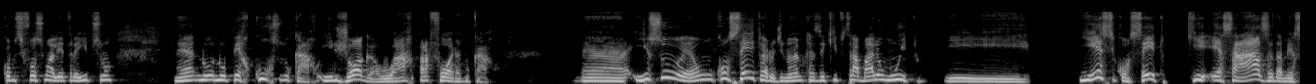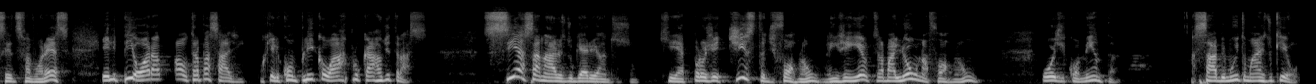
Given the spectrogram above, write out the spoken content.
como se fosse uma letra Y né, no, no percurso do carro e joga o ar para fora do carro. É, isso é um conceito aerodinâmico que as equipes trabalham muito. E, e esse conceito, que essa asa da Mercedes favorece, ele piora a ultrapassagem, porque ele complica o ar para o carro de trás. Se essa análise do Gary Anderson, que é projetista de Fórmula 1, é engenheiro, trabalhou na Fórmula 1, hoje comenta, sabe muito mais do que eu.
